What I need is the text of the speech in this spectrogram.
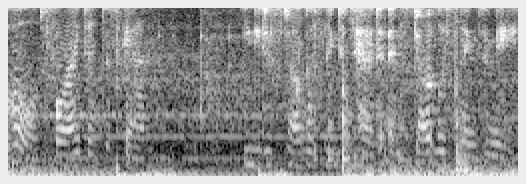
Hold for identiscan. You need to stop listening to Ted and start listening to me.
